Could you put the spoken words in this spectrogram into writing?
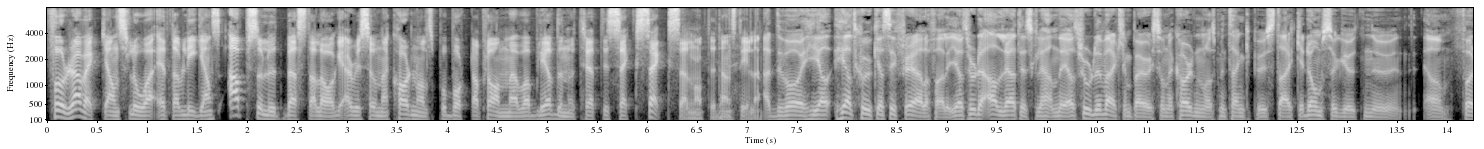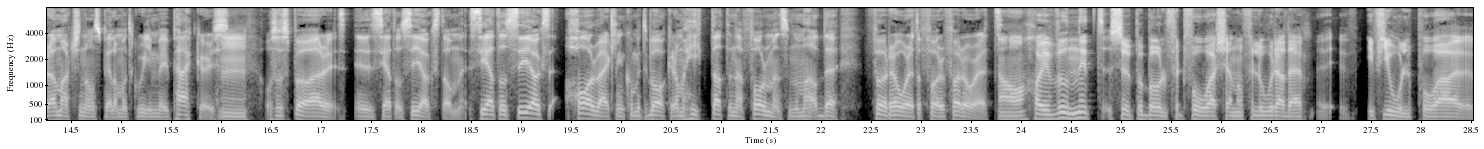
förra veckan slå ett av ligans absolut bästa lag, Arizona Cardinals, på bortaplan med, vad blev det nu, 36-6 eller något i den stilen. Ja, det var helt, helt sjuka siffror i alla fall. Jag trodde aldrig att det skulle hända. Jag trodde verkligen på Arizona Cardinals med tanke på hur starka de såg ut nu, ja, förra matchen de spelade mot Green Bay Packers. Mm. Och så spöar eh, Seattle Seahawks dem. Seattle Seahawks har verkligen kommit tillbaka, de har hittat den här formen som de hade förra året och förra, förra året. Ja, har ju vunnit Super Bowl för två år sedan och förlorade eh, i fjol på eh,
